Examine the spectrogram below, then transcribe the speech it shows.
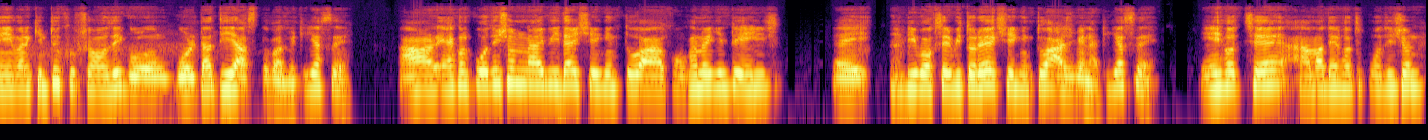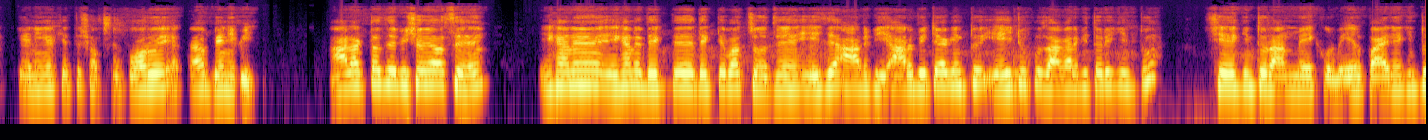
নেইমার কিন্তু খুব সহজেই গোলটা দিয়ে আসতে পারবে, ঠিক আছে? আর এখন পজিশন নাই বিধায় সে কিন্তু কখনোই কিন্তু এই ডি বক্সের ভিতরে সে কিন্তু আসবে না, ঠিক আছে? এই হচ্ছে আমাদের হচ্ছে পজিশন ট্রেনিং এর ক্ষেত্রে সবচেয়ে বড় একটা বেনিফিট আর একটা যে বিষয় আছে, এখানে এখানে দেখতে দেখতে পাচ্ছ যে এই যে আরবি আরবিটা কিন্তু এইটুকু জায়গার ভিতরে কিন্তু সে কিন্তু রান মেক করবে, এর বাইরে কিন্তু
